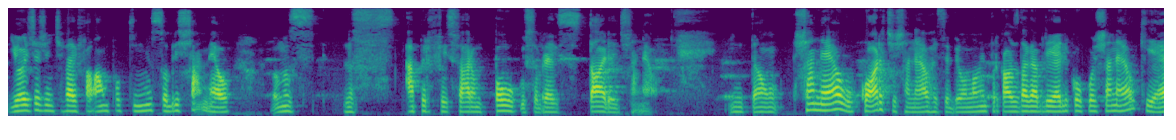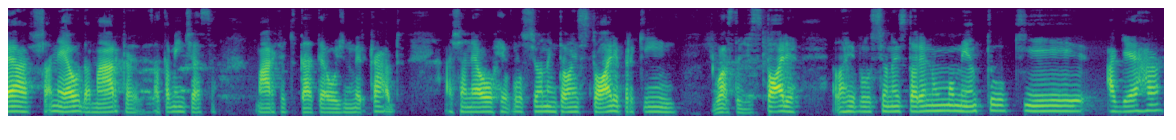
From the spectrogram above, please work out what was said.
E hoje a gente vai falar um pouquinho sobre Chanel. Vamos nos aperfeiçoar um pouco sobre a história de Chanel. Então, Chanel, o corte Chanel recebeu o nome por causa da Gabrielle Coco Chanel, que é a Chanel da marca, exatamente essa marca que está até hoje no mercado. A Chanel revoluciona então a história para quem gosta de história. Ela revoluciona a história num momento que a guerra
